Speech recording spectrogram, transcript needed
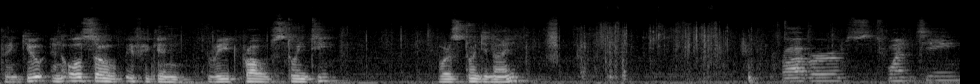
Thank you. And also, if you can read Proverbs 20, verse 29. Proverbs 20,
